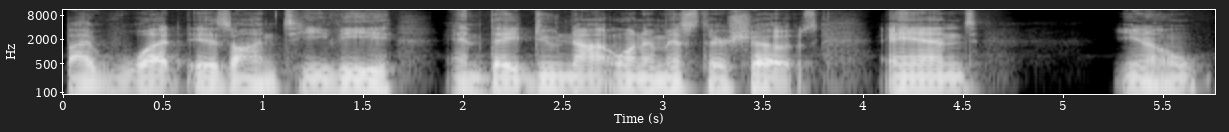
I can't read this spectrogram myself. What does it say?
by what is on TV and they do not want to miss their shows. And, you know,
